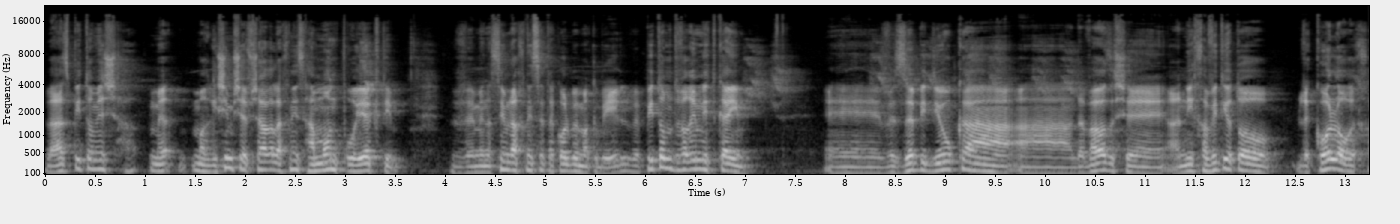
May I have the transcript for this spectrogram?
ואז פתאום יש מרגישים שאפשר להכניס המון פרויקטים ומנסים להכניס את הכל במקביל ופתאום דברים נתקעים. אה, וזה בדיוק הדבר הזה שאני חוויתי אותו לכל אורך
